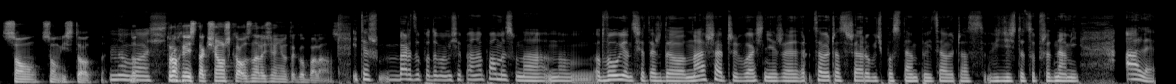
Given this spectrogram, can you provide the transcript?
są, są istotne. No, no właśnie. Trochę jest ta książka o znalezieniu tego balansu. I też bardzo podoba mi się Pana pomysł na, no, odwołując się też do nasza, czy właśnie, że cały czas trzeba robić postępy i cały czas widzieć to, co przed nami. Ale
